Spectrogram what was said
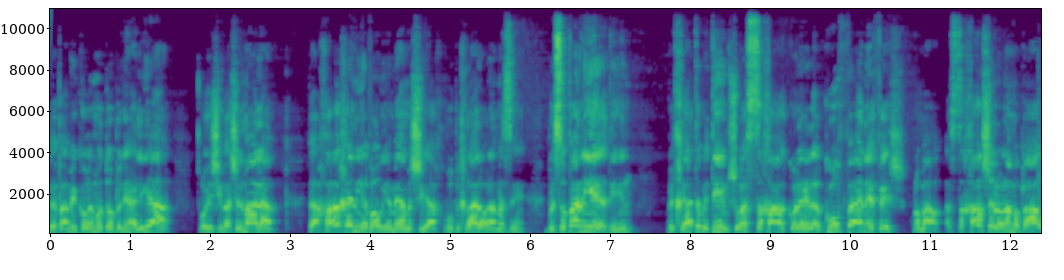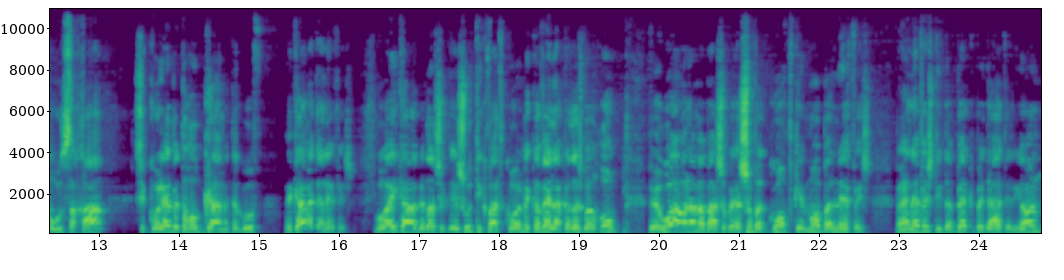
ופעמים קוראים אותו בני עלייה, או ישיבה של מעלה. ואחר כן יבואו ימי המשיח, והוא בכלל העולם הזה, בסופן יהיה הדין, ותחיית המתים, שהוא השכר הכולל, הגוף והנפש. כלומר, השכר של העולם הבא הוא שכר שכולל בתוכו גם את הגוף וגם את הנפש. והוא העיקר הגדול שהוא תקוות כל מקווה לקדוש ברוך הוא. והוא העולם הבא, שבו ישוב הגוף כמו בנפש, והנפש תדבק בדעת עליון,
